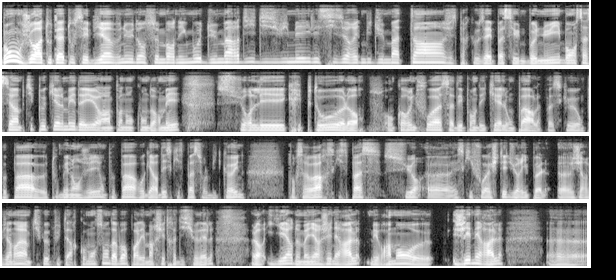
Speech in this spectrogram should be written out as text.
Bonjour à toutes et à tous et bienvenue dans ce Morning Mood du mardi 18 mai, il est 6h30 du matin, j'espère que vous avez passé une bonne nuit. Bon, ça s'est un petit peu calmé d'ailleurs hein, pendant qu'on dormait sur les cryptos. Alors, encore une fois, ça dépend desquels on parle parce qu'on ne peut pas euh, tout mélanger, on ne peut pas regarder ce qui se passe sur le Bitcoin pour savoir ce qui se passe sur euh, est-ce qu'il faut acheter du Ripple. Euh, J'y reviendrai un petit peu plus tard. Commençons d'abord par les marchés traditionnels. Alors, hier, de manière générale, mais vraiment générale, euh,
